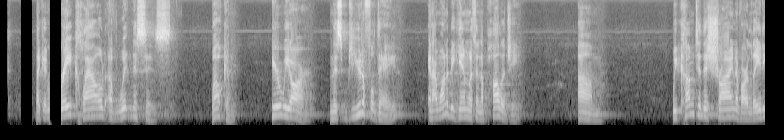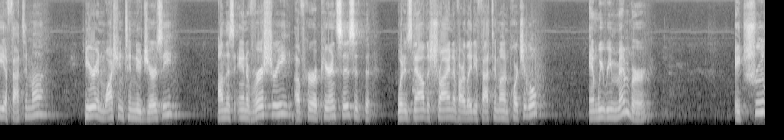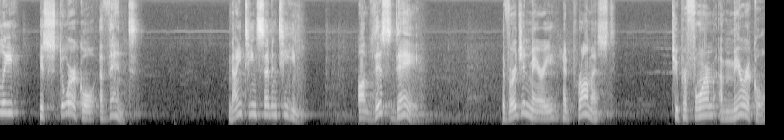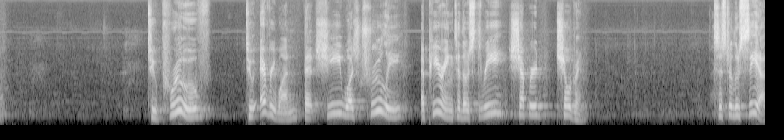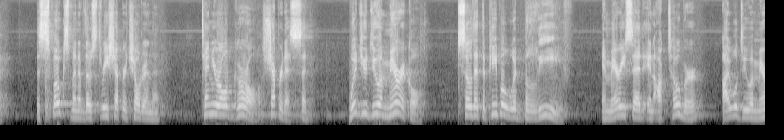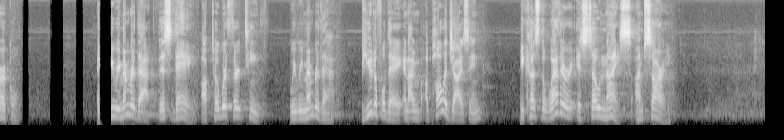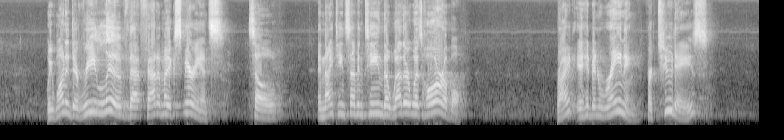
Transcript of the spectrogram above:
like a great cloud of witnesses. Welcome. Here we are on this beautiful day and I want to begin with an apology. Um, we come to this shrine of Our Lady of Fatima here in Washington, New Jersey, on this anniversary of her appearances at the, what is now the shrine of Our Lady of Fatima in Portugal. And we remember a truly historical event. 1917 on this day, the Virgin Mary had promised to perform a miracle to prove to everyone that she was truly appearing to those three shepherd children. Sister Lucia, the spokesman of those three shepherd children, the 10 year old girl, shepherdess, said, would you do a miracle so that the people would believe? And Mary said, In October, I will do a miracle. We remember that this day, October 13th. We remember that. Beautiful day. And I'm apologizing because the weather is so nice. I'm sorry. We wanted to relive that Fatima experience. So in 1917, the weather was horrible. Right? It had been raining for two days,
